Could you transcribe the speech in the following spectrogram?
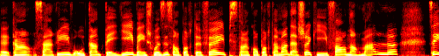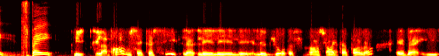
euh, quand ça arrive au temps de payer, ben il choisit son portefeuille puis c'est un comportement d'achat qui est fort normal. Tu sais, tu payes. Puis, la preuve c'est que si le, les, les, le duo de subvention était pas là, eh bien, il,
